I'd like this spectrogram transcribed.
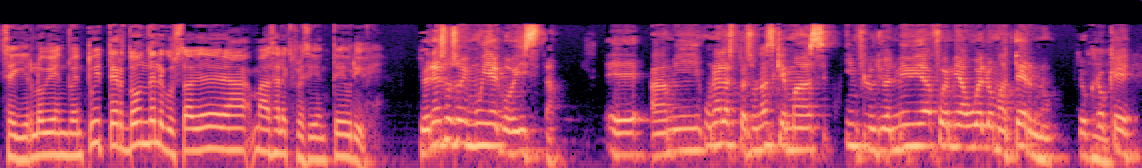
seguirlo viendo en Twitter? ¿Dónde le gustaría ver más al expresidente Uribe? Yo en eso soy muy egoísta. Eh, a mí, una de las personas que más influyó en mi vida fue mi abuelo materno. Yo creo mm. que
